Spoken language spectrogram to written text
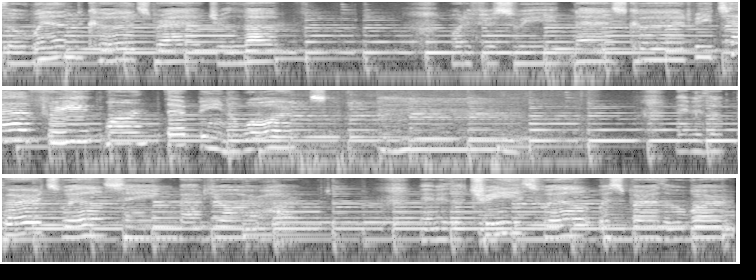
If the wind could spread your love? What if your sweetness could reach everyone? There'd be no wars. Mm. Maybe the birds will sing about your heart. Maybe the trees will whisper the word.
